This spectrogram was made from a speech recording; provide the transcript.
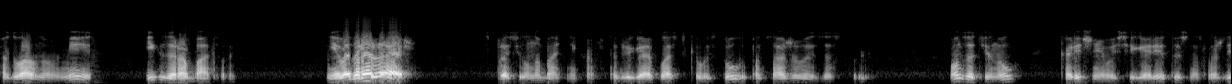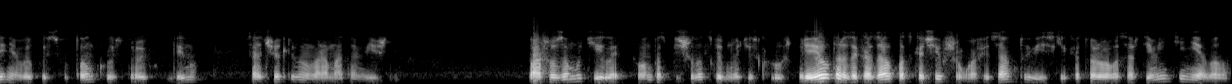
а главное умеет их зарабатывать. «Не возражаешь?» – спросил Набатников, отодвигая пластиковый стул и подсаживаясь за стулья. Он затянул коричневую сигарету и с наслаждением выпустил тонкую струйку дыма с отчетливым ароматом вишни. Пашу замутило, он поспешил отхлебнуть из кружки. Риэлтор заказал подскочившему официанту виски, которого в ассортименте не было,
